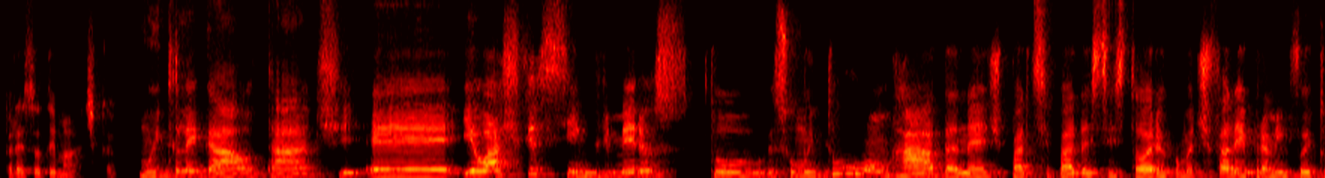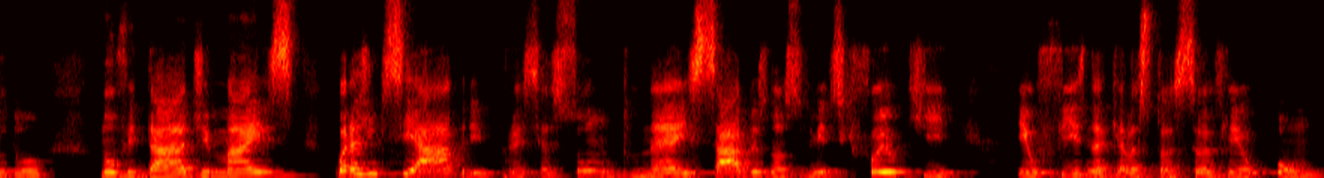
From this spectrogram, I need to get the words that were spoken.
para essa temática. Muito legal, Tati. É, eu acho que assim, primeiro eu, tô, eu sou muito honrada, né, de participar dessa história. Como eu te falei, para mim foi tudo novidade, mas quando a gente se abre para esse assunto, né, e sabe os nossos limites, que foi o que eu fiz naquela situação, eu falei, bom,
